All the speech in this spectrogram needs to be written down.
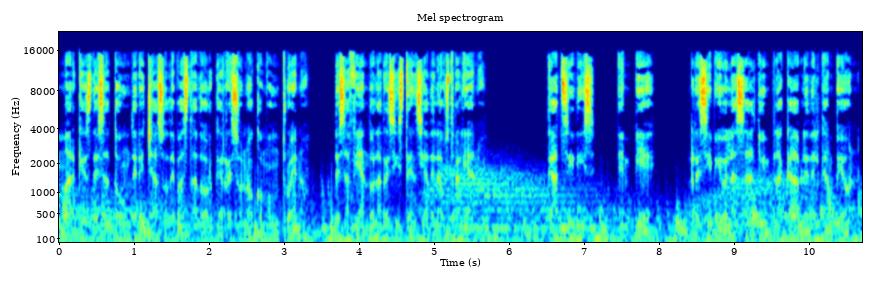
Márquez desató un derechazo devastador que resonó como un trueno, desafiando la resistencia del australiano. Katsidis, en pie, recibió el asalto implacable del campeón,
